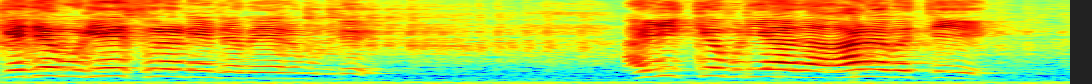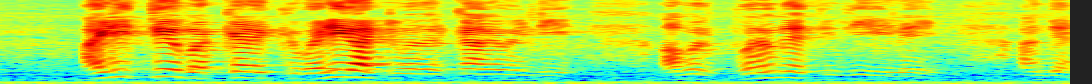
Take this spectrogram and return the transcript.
கஜமுகேஸ்வரன் என்ற பெயரும் உண்டு. அழிக்க முடியாத ஆணவத்தை அழித்து மக்களுக்கு வழிகாட்டுவதற்காக வேண்டி அவர் பிறந்த திதியிலே அந்த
